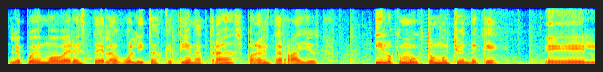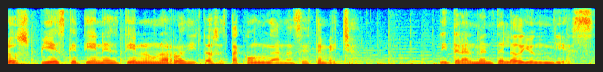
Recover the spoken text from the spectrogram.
Le pueden mover este, las bolitas que tiene atrás para aventar rayos. Y lo que me gustó mucho es de que eh, los pies que tiene tienen una ruedita. O sea, está con ganas este mecha. Literalmente le doy un 10.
